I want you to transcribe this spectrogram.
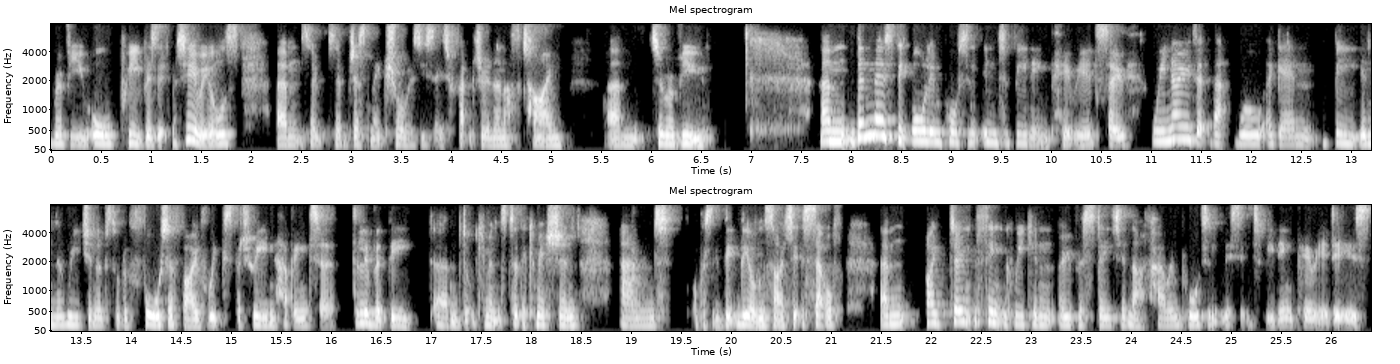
review all pre-visit materials. Um, so so just make sure as you say to factor in enough time um, to review um, then there's the all important intervening period. So we know that that will again be in the region of sort of four to five weeks between having to deliver the um, documents to the Commission and obviously the, the on site itself. Um, I don't think we can overstate enough how important this intervening period is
